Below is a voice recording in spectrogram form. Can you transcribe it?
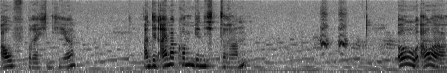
aufbrechen hier. An den Eimer kommen wir nicht dran. Oh, aua.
